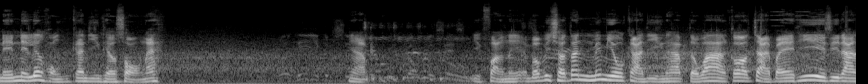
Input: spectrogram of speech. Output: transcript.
เน้นในเรื่องของการยิงแถว2นะเนี่ยครับอีกฝั่งหนึ่งบ๊อบบี้ชอตตันไม่มีโอกาสอีกนะครับ แต่ว่าก็จ่ายไปที่ซีดาน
